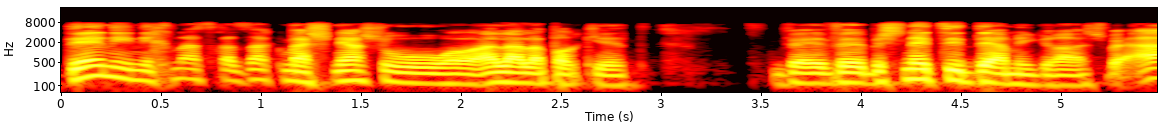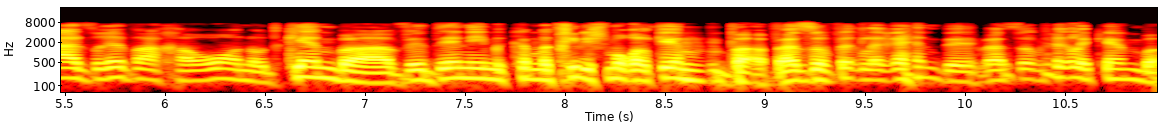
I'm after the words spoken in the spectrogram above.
דני נכנס חזק מהשנייה שהוא עלה לפרקט. ובשני צידי המגרש, ואז רבע האחרון עוד קמבה, ודני מתחיל לשמור על קמבה, ואז עובר לרנדל, ואז עובר לקמבה,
